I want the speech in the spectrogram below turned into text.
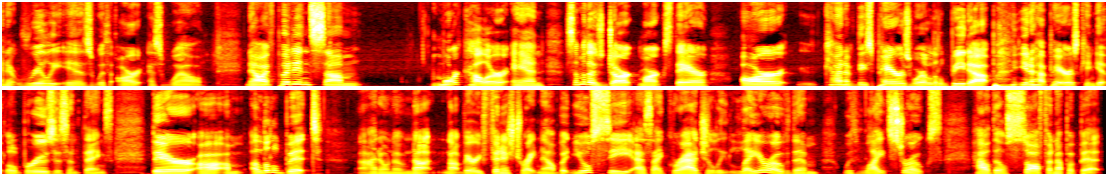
and it really is with art as well. Now, I've put in some more color and some of those dark marks there are kind of these pears were a little beat up. You know how pears can get little bruises and things. They're uh, um, a little bit, I don't know, not not very finished right now. But you'll see as I gradually layer over them with light strokes how they'll soften up a bit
